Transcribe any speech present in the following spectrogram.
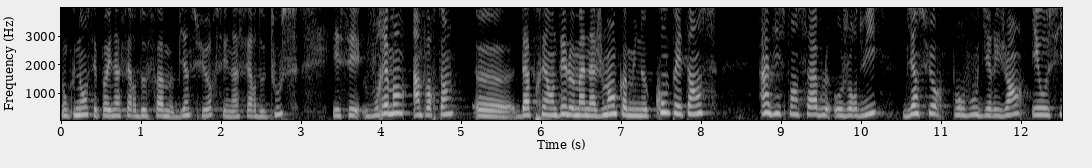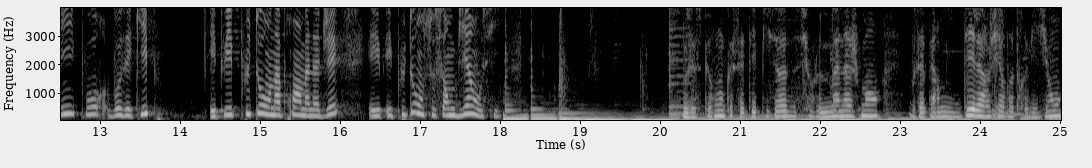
Donc non, ce n'est pas une affaire de femmes, bien sûr, c'est une affaire de tous. Et c'est vraiment important euh, d'appréhender le management comme une compétence indispensable aujourd'hui, bien sûr pour vous dirigeants et aussi pour vos équipes. Et puis plus tôt on apprend à manager et, plus tôt on se sent bien aussi. Nous espérons que cet épisode sur le management vous a permis d'élargir votre vision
